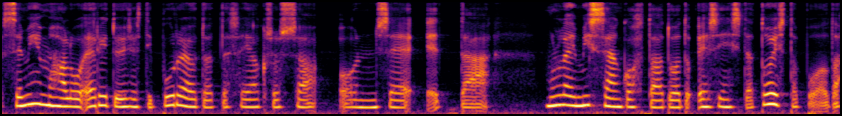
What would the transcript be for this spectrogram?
se, mihin mä haluan erityisesti pureutua tässä jaksossa, on se, että mulle ei missään kohtaa tuotu esiin sitä toista puolta.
